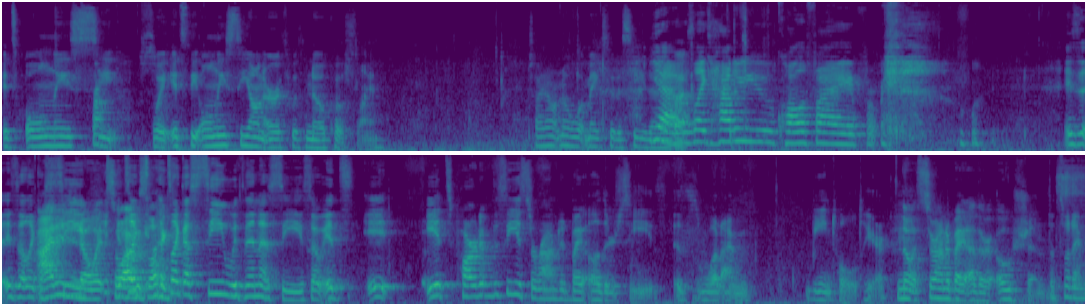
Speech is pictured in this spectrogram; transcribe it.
It's only sea. Wait, it's the only sea on Earth with no coastline. So I don't know what makes it a sea then. Yeah, I was like, how do you qualify for? is it is it like a I didn't sea- know it, so it's I was like- it's like a sea within a sea. So it's it it's part of the sea. It's surrounded by other seas. Is what I'm being told here. no, it's surrounded by other oceans. That's what I'm.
